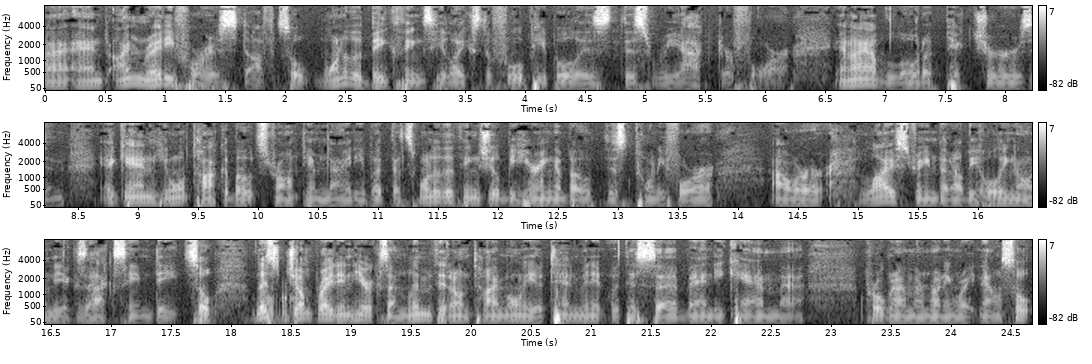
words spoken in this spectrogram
Uh, and I'm ready for his stuff. So one of the big things he likes to fool people is this reactor four, and I have a load of pictures. And again, he won't talk about strontium 90, but that's one of the things you'll be hearing about this 24 hour live stream that I'll be holding on the exact same date. So let's jump right in here because I'm limited on time, only a 10 minute with this uh, Bandicam. Uh, program I'm running right now. So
